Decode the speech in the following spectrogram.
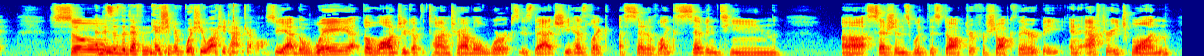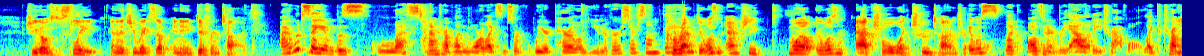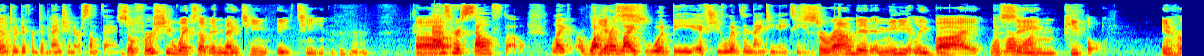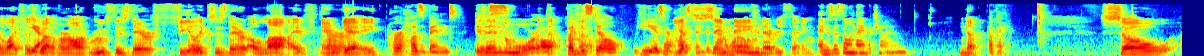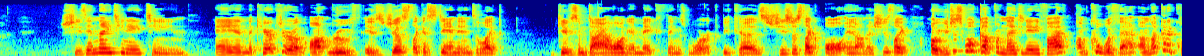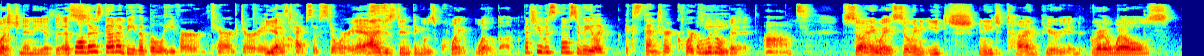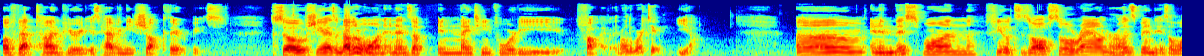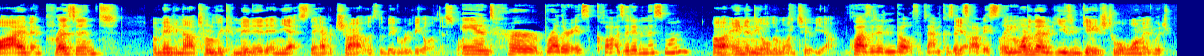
So and this is the definition of wishy-washy time travel. So yeah, the way the logic of the time travel works is that she has like a set of like seventeen uh, sessions with this doctor for shock therapy, and after each one, she goes to sleep, and then she wakes up in a different time. I would say it was less time travel and more like some sort of weird parallel universe or something. Correct. It wasn't actually well, it wasn't actual like true time travel. It was like alternate reality travel, like traveling Yeah. to a different dimension or something. So first she wakes up in 1918. hmm Uh, As herself, though, like what her life would be if she lived in 1918. surrounded immediately by the War same people in her life as Yeah. well. Her aunt Ruth is there, Felix is there alive and Her gay, Her husband is, is, in the war at that but on he that still he is her. Yes, husband. same that world. name and everything. And is this the one they have a child? No. Okay. So she's in 1918 and the character of Aunt Ruth is just like a stand-in to like give some dialogue and make things work because she's just like all in on it. She's like, "Oh, you just woke up from 1985? I'm cool with that. I'm not going to question any of this." Well, there's got to be the believer character in Yeah. these types of stories. yeah, I just didn't think it was quite well done. But she was supposed to be like eccentric, quirky, A little bit. aunt. So anyway, so in each in each time period, Greta Wells of that time period is having these shock therapies. So she has another one and ends up in 1945. I think. World War II. Yeah. Um, and in this one, Felix is also around. Her husband is alive and present, but maybe not totally committed. And yes, they have a child. Is the big reveal in this one, And her brother is closeted in this one. uh, and in the older one too. Yeah. Closeted in both of them because it's Yeah. obviously In one of them, he's engaged to a woman, which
